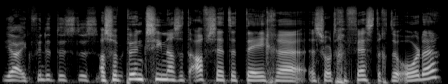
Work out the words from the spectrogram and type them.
ja, ik vind het dus, dus. Als we punk zien als het afzetten tegen een soort gevestigde orde.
